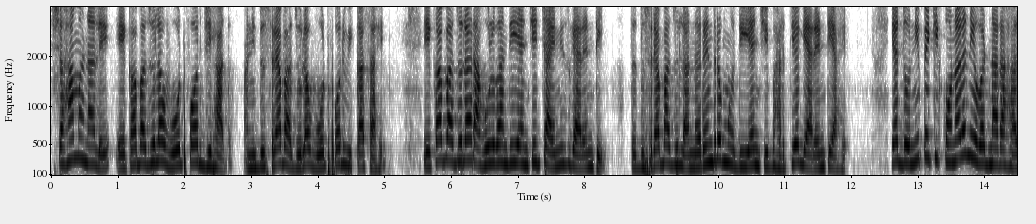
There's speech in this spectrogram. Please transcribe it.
शहा म्हणाले एका बाजूला वोट फॉर जिहाद आणि दुसऱ्या बाजूला वोट फॉर विकास आहे. एका बाजूला राहुल गांधी यांची चायनीज गॅरंटी तर दुसऱ्या बाजूला नरेंद्र मोदी यांची भारतीय गॅरंटी आहे. या दोन्हीपैकी कोणाला निवडणार आहात?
